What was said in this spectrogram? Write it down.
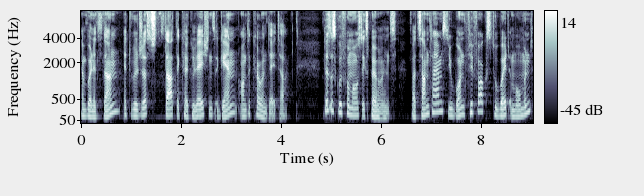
and when it's done, it will just start the calculations again on the current data. This is good for most experiments, but sometimes you want Phyphox to wait a moment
